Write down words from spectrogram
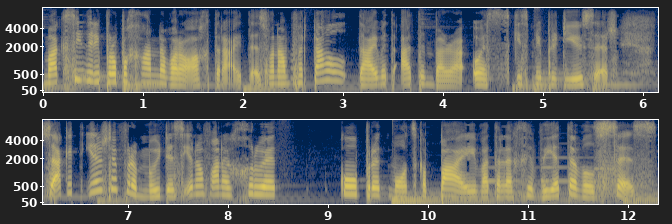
Maar ek sien hierdie propaganda wat daar agteruit is, want dan vertel David Attenborough, o, oh, skus my producers. So ek het eers vermoed dis een of ander groot corporate maatskappy wat hulle gewete wil sis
